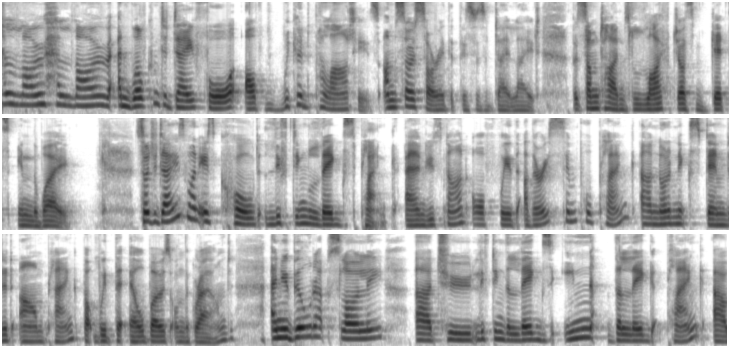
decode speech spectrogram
Hello, hello, and welcome to day four of Wicked Pilates. I'm so sorry that this is a day late, but sometimes life just gets in the way. So today's one is called Lifting Legs Plank, and you start off with a very simple plank, uh, not an extended arm plank, but with the elbows on the ground, and you build up slowly uh, to lifting the legs in the leg plank uh,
